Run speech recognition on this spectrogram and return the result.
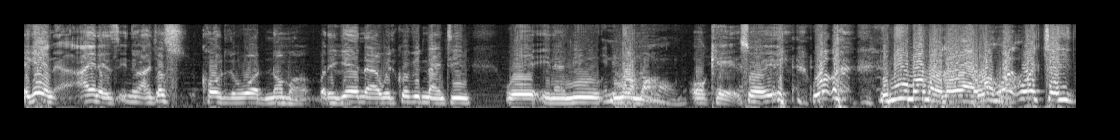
Again, Ines, you know, I just called the word normal, but again, uh, with COVID nineteen, we're in a new In normal. normal. Okay, so what the new normal? what, what, what changed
